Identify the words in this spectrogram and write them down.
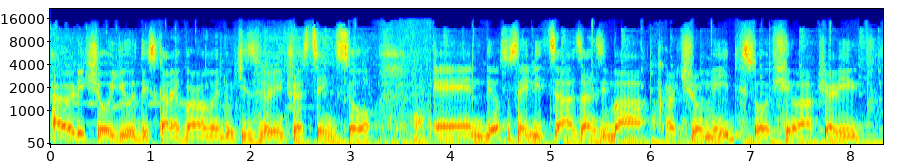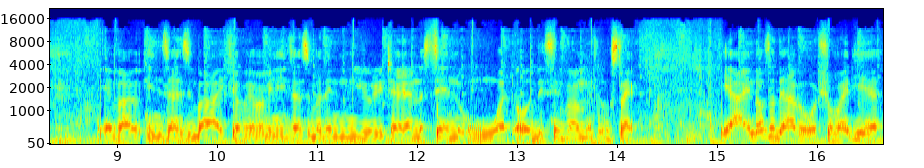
I already showed you this kind of environment, which is very interesting. So, and they also said it's a Zanzibar cultural made. So you're actually ever in Zanzibar, if you've ever been in Zanzibar, then you really understand what all this environment looks like. Yeah, and also they have a washroom right here.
